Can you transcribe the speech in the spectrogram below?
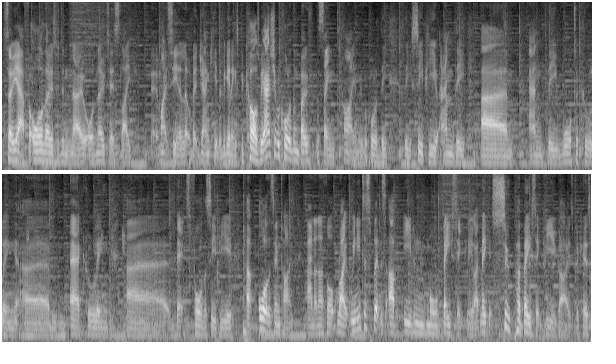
So yeah, for all of those who didn't know or notice, like, it might seem a little bit janky at the beginning. It's because we actually recorded them both at the same time. We recorded the, the CPU and the um, and the water cooling, um, air cooling uh, bits for the CPU uh, all at the same time. And then I thought, right, we need to split this up even more basically, like make it super basic for you guys because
